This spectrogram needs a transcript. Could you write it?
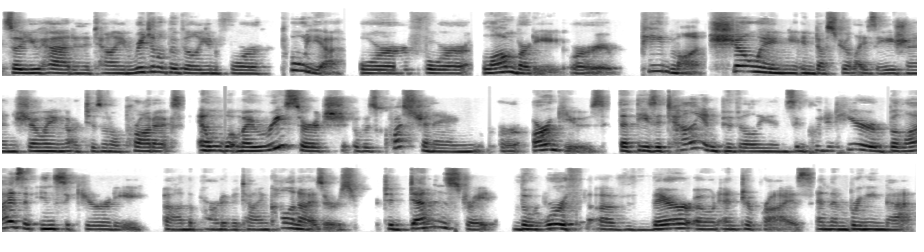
So you had an Italian regional pavilion for Puglia or for Lombardy or Piedmont, showing industrialization, showing artisanal products. And what my research was questioning or argues that these Italian pavilions included here belies an insecurity on the part of Italian colonizers to demonstrate the worth of their own enterprise and then bringing that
